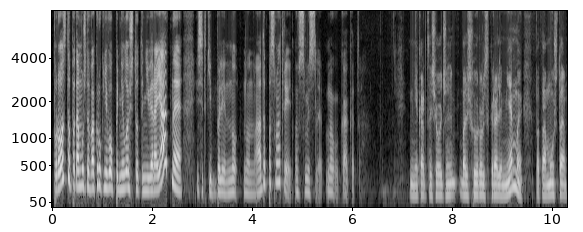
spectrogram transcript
Просто потому что вокруг него поднялось что-то невероятное, и все таки блин, ну, ну надо посмотреть. Ну, в смысле, ну как это? Мне кажется, еще очень большую роль сыграли мемы, потому что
